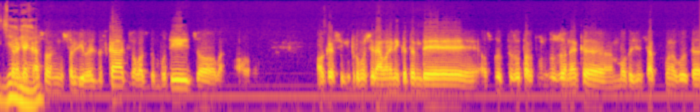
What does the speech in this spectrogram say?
Genial. En aquest cas són, són llibres d'escacs, o lots d'embotits, o, bueno, o, el que sigui, promocionar una mica també els productes autòctons d'Osona, que molta gent sap conegut que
